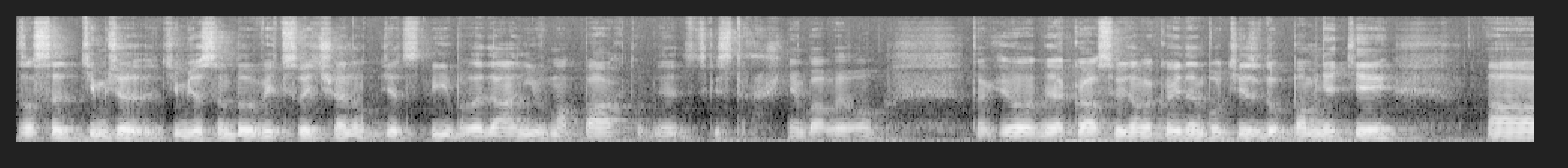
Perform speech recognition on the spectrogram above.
zase tím, že, tím, že jsem byl vycvičen od dětství v hledání v mapách, to mě vždycky strašně bavilo. Takže jako já si udělám jako jeden otisk do paměti a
